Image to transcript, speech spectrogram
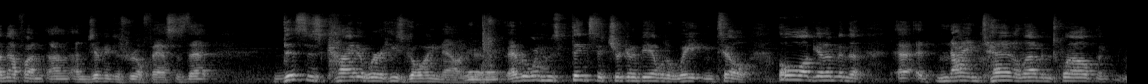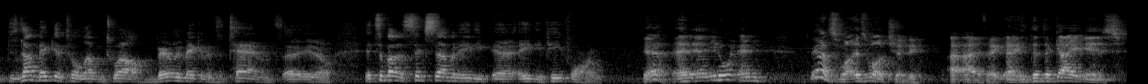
enough, on, on, on Jimmy, just real fast, is that this is kind of where he's going now. Everyone who thinks that you're going to be able to wait until, oh, I'll get him in the uh, 9, 10, 11, 12. He's not making it to 11, 12. Barely making it to 10. It's, uh, you know, it's about a 6, 7 80, uh, ADP for him. Yeah, and, and you know what? And to be honest, well, as well it should be. I, I think the, the guy is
